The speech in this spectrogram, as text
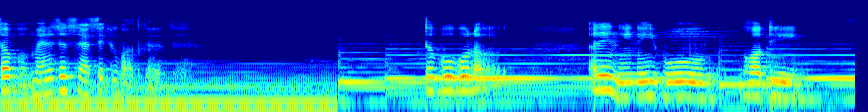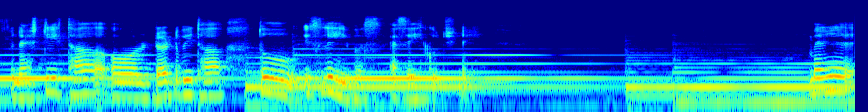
तब मैनेजर से ऐसे क्यों बात कर रहे थे? तब वो बोला, अरे नहीं नहीं, वो बहुत ही नेस्टी था और डर्ट भी था तो इसलिए ही बस ऐसे ही कुछ नहीं। मैंने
